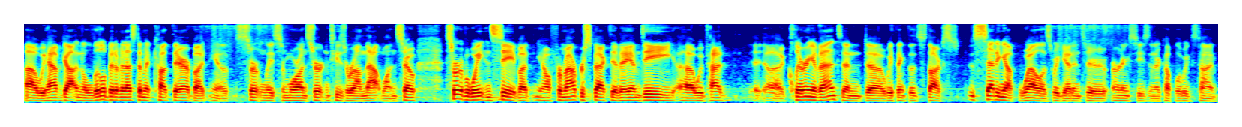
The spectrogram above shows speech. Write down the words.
Uh, we have gotten a little bit of an estimate cut there, but you know, certainly some more uncertainties around that one. So, sort of a wait and see. But you know, from our perspective, AMD, uh, we've had a clearing event, and uh, we think the stock's setting up well as we get into earnings season in a couple of weeks' time.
